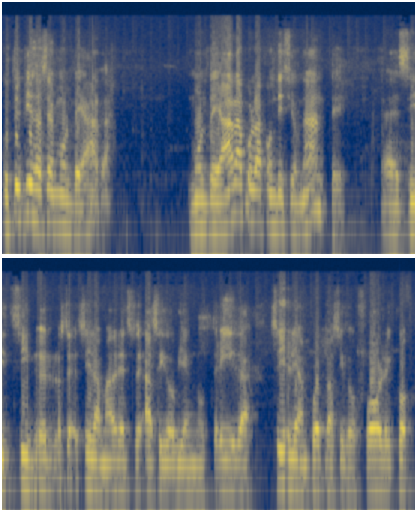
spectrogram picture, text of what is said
usted empieza a ser moldeada, moldeada por la condicionante eh, si, si, si, la madre ha sido bien nutrida, si le han puesto ácido fólico,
